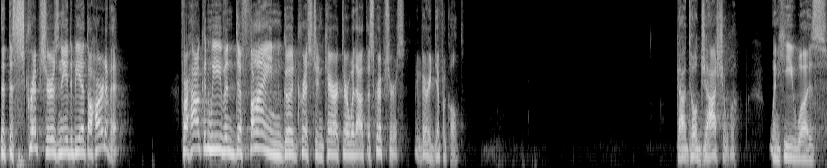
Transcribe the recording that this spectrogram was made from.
that the scriptures need to be at the heart of it. For how can we even define good Christian character without the scriptures? It'd be very difficult. God told Joshua when he was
